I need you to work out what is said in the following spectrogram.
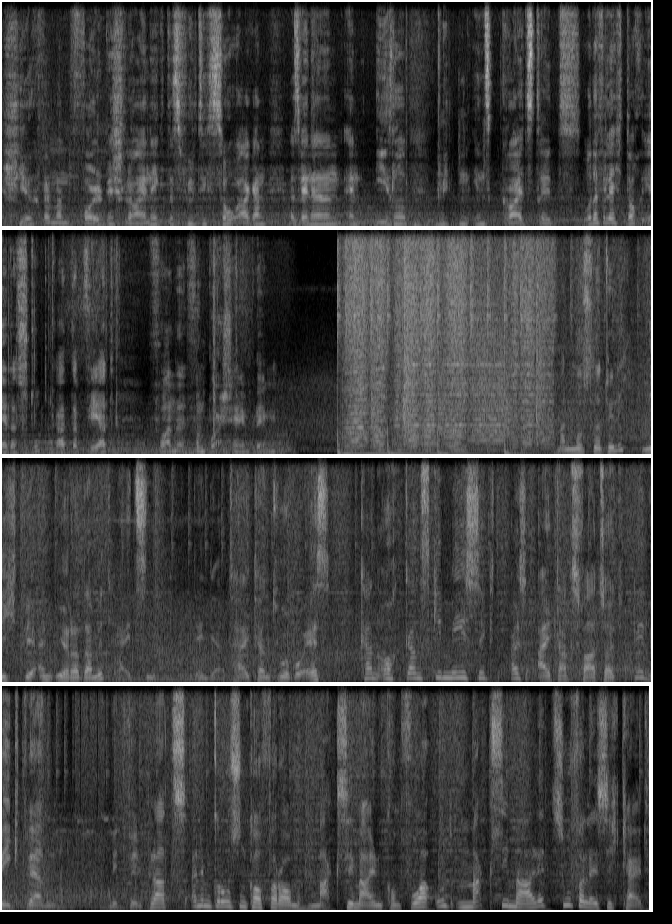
schier, wenn man voll beschleunigt. Das fühlt sich so arg an, als wenn einen ein Esel mitten ins Kreuz tritt. Oder vielleicht doch eher das Stuttgarter Pferd vorne vom Porsche-Emblem. Man muss natürlich nicht wie ein Irrer damit heizen, denn der Taycan Turbo S kann auch ganz gemäßigt als Alltagsfahrzeug bewegt werden. Mit viel Platz, einem großen Kofferraum, maximalen Komfort und maximale Zuverlässigkeit.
